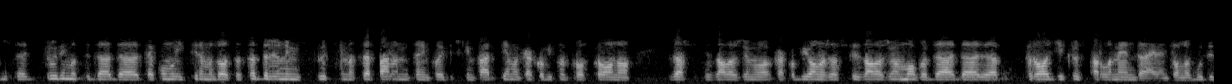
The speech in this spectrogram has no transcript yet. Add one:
i sa, trudimo se da, da, da komuniciramo dosta sa državnim institucijama, sa parlamentarnim političkim partijama, kako bismo prosto ono zašto se zalažemo, kako bi ono zašto se zalažemo moglo da, da, da prođe kroz parlament, da eventualno bude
